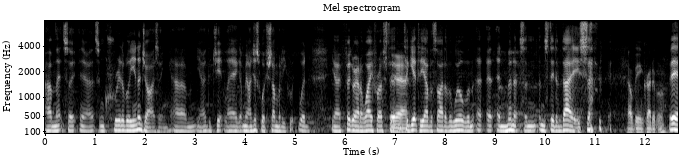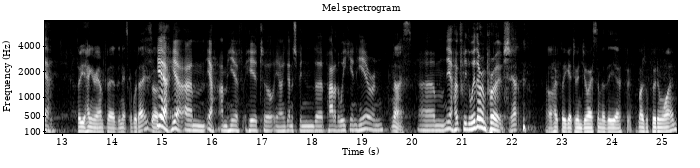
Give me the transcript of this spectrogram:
um, that's a, you know that's incredibly energizing. Um, you know the jet lag. I mean, I just wish somebody would, you know, figure out a way for us to, yeah. to get to the other side of the world in, in, in minutes and, instead of days. that would be incredible. Yeah. So you're hanging around for the next couple of days? Or? Yeah, yeah, um, yeah. I'm here here till you know I'm going to spend uh, part of the weekend here and nice. Um, yeah, hopefully the weather improves. Yeah. I'll hopefully get to enjoy some of the uh, local food and wine.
